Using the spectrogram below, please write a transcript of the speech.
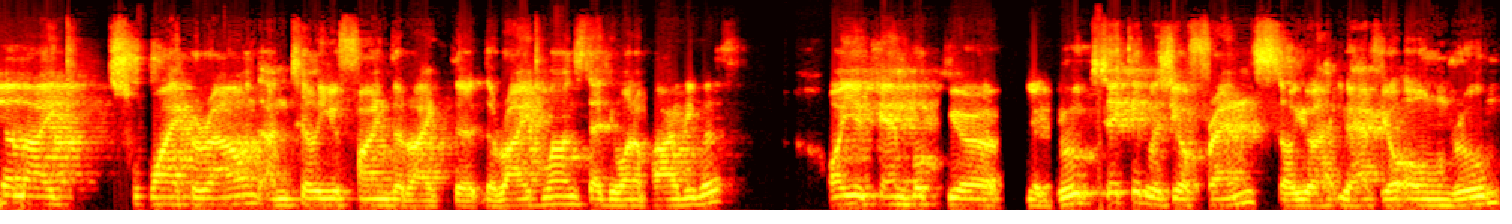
like swipe around until you find the right the, the right ones that you want to party with. Or you can book your, your group ticket with your friends. So you, you have your own room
